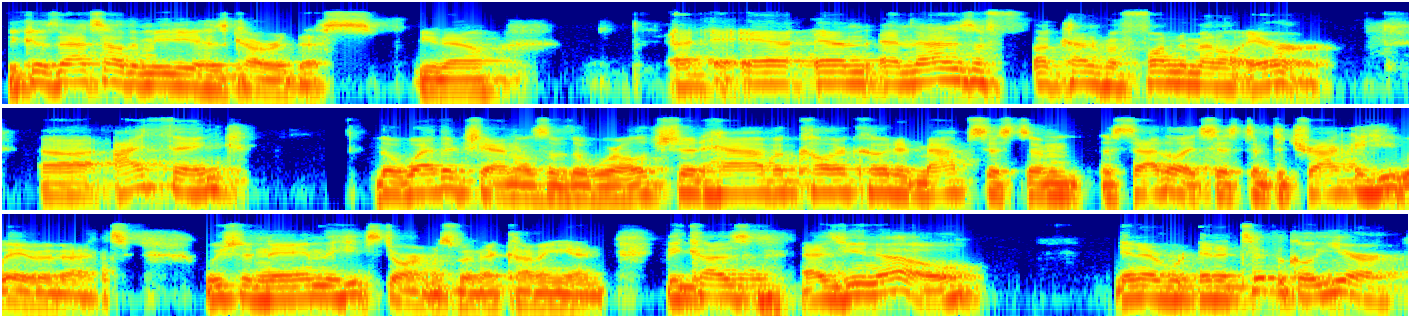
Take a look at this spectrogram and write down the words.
because that's how the media has covered this, you know, and, and, and that is a, a kind of a fundamental error. Uh, I think the weather channels of the world should have a color coded map system, a satellite system to track a heat wave event. We should name the heat storms when they're coming in because, as you know, in a, in a typical year,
